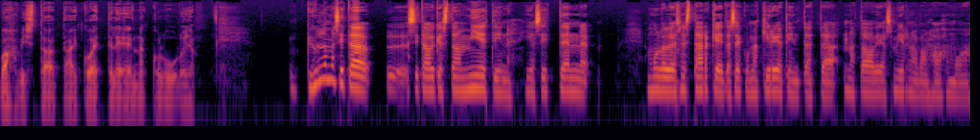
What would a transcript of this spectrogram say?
vahvistaa tai koettelee ennakkoluuloja? Kyllä mä sitä, sitä oikeastaan mietin ja sitten Mulle oli esimerkiksi tärkeää se, kun mä kirjoitin tätä Natalia Smirnovan hahmoa,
